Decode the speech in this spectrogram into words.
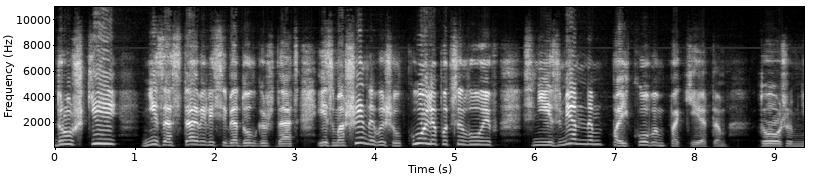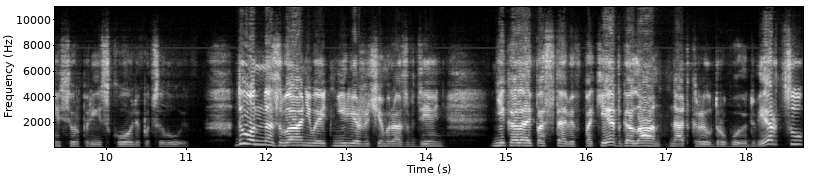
Дружки не заставили себя долго ждать. Из машины вышел Коля Поцелуев с неизменным пайковым пакетом. Тоже мне сюрприз Коля Поцелуев. Да он названивает не реже, чем раз в день. Николай, поставив пакет, галантно открыл другую дверцу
